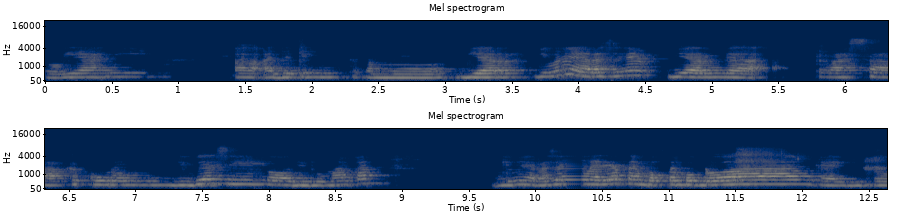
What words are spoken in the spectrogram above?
kuliah nih eh, ajakin ketemu. Biar gimana ya rasanya biar nggak kerasa kekurung juga sih kalau di rumah kan. Gimana ya rasanya ngeliatnya tembok-tembok doang kayak gitu.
